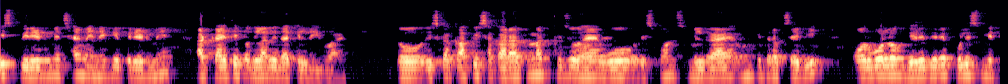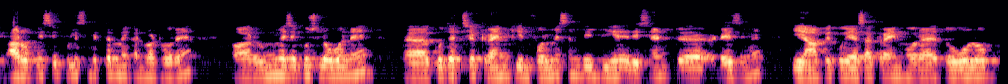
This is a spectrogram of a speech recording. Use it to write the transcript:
इस पीरियड में छः महीने के पीरियड में अटकायती पगला भी दाखिल नहीं हुआ है। तो इसका काफ़ी सकारात्मक जो है वो रिस्पॉन्स मिल रहा है उनकी तरफ़ से भी और वो लोग धीरे धीरे पुलिस मित्र आरोपी से पुलिस मित्र में कन्वर्ट हो रहे हैं और उनमें से कुछ लोगों ने अ, कुछ अच्छे क्राइम की इन्फॉर्मेशन भी दी है रिसेंट डेज़ में कि यहाँ पे कोई ऐसा क्राइम हो रहा है। तो वो लोग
